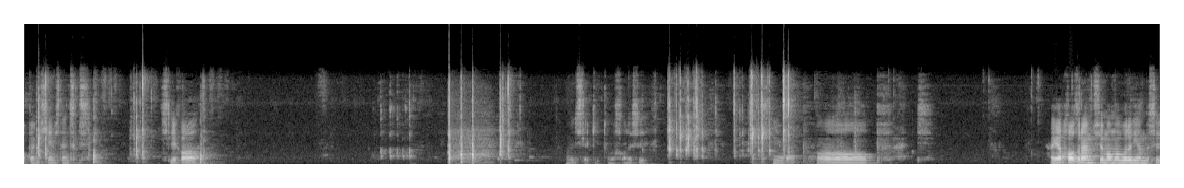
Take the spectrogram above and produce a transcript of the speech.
Opam kishi ham ishdan chiqdi. Ishlay qol ishlab ketdi xudo xohlasa hop. Agar hozir ham o'sha muammo bo'ladigan bo'lsa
